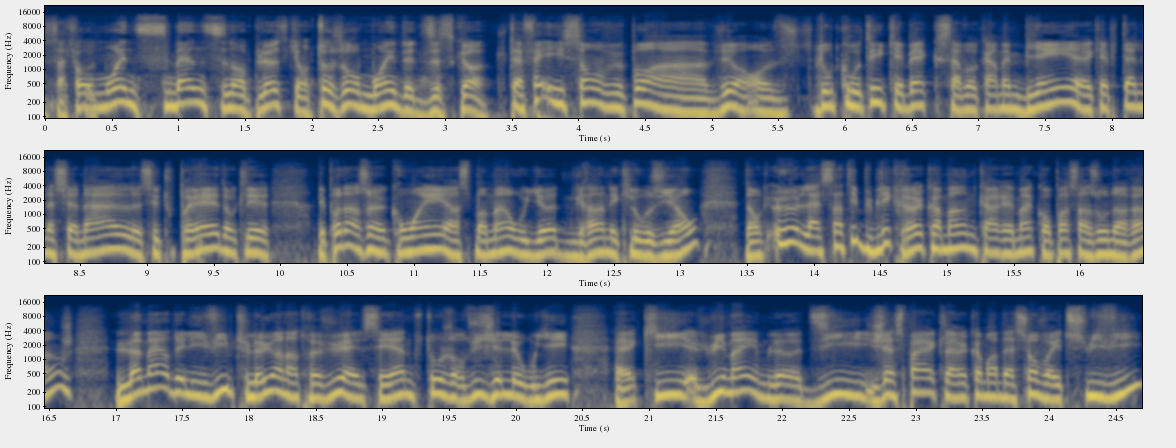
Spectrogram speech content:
Ça fait au moins une semaine, sinon plus, qui ont toujours moins de 10 cas. Tout à fait. Et si on veut pas en... De l'autre côté, Québec, ça va quand même bien. Euh, capitale nationale, c'est tout près. Donc, les, on n'est pas dans un coin en ce moment où il y a une grande éclosion. Donc, eux, la santé publique recommande carrément qu'on passe en zone orange. Le maire de Lévis, tu l'as eu en entrevue à LCN tout aujourd'hui, Gilles Lehouillier, euh, qui lui-même dit, j'espère que la recommandation va être suivie.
